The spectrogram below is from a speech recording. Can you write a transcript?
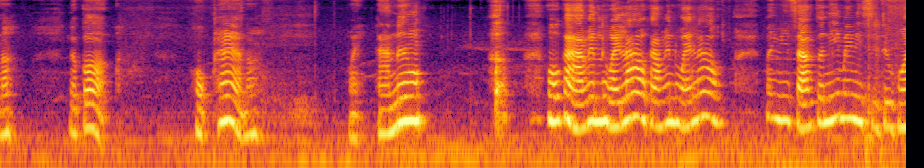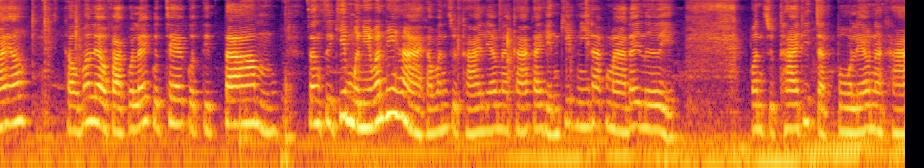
เนาะแล้วก็หกห้าเนาะ ไว้หาหนึ่งโหขาเป็นหวยเล่าค่ะเป็นหวยเล่า ไม่มีสามตัวนี้ไม่มีสี่ถูกหวยเอาเขามาแล้วฝากกดไลค์กดแชร์กดติดตาม จังซื้อคลิปเมือนี้วันที่หาค่ะวันสุดท้ายแล้วนะคะใครเห็นคลิปนี้ทักมาได้เลย วันสุดท้ายที่จัดโปรแล้วนะคะ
